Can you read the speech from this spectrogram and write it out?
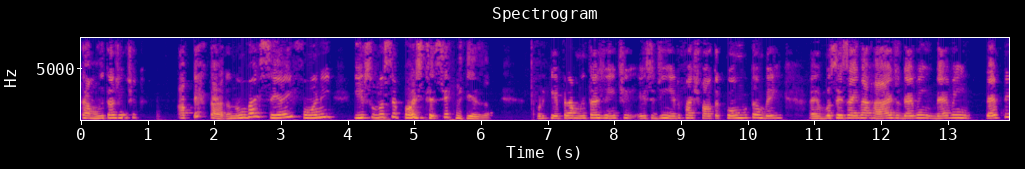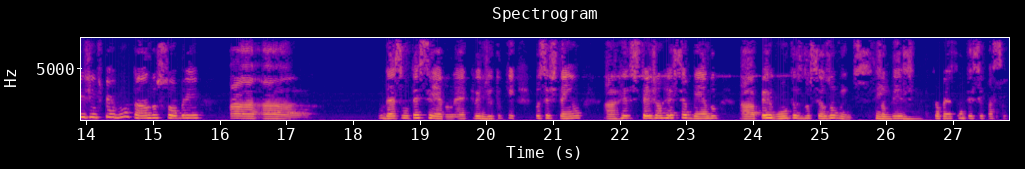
tá muita gente apertada. Não vai ser iPhone, isso é. você pode ter certeza. Porque para muita gente esse dinheiro faz falta, como também é, vocês aí na rádio devem, devem, deve ter gente perguntando sobre a, a o 13 terceiro, né? Acredito que vocês tenham, a, estejam recebendo a, perguntas dos seus ouvintes sim, sobre, sim. Esse, sobre essa antecipação.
